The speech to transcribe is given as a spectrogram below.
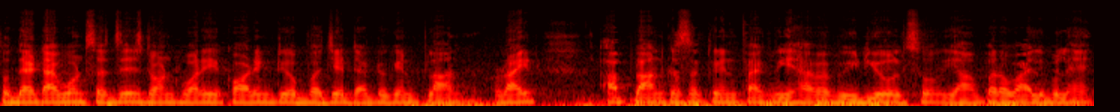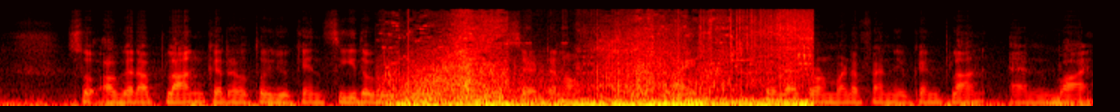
So that I want suggest don't worry according to your budget that you can plan right आप प्लान कर सकते हो. In fact we have a video also यहाँ पर अवेलेबल है. सो so, अगर आप प्लान कर रहे हो तो you can see the set and off right so later on my friend you can plan and bye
